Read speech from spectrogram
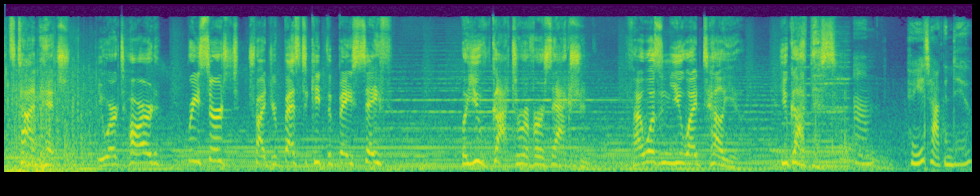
It's time, Hitch. You worked hard, researched, tried your best to keep the base safe. But you've got to reverse action. If I wasn't you, I'd tell you. You got this. Um, who are you talking to?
